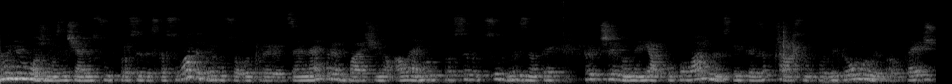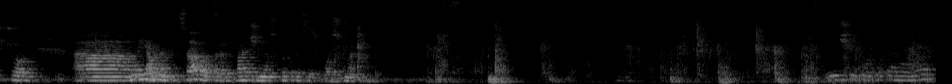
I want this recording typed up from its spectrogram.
Ми не можемо, звичайно, суд просити скасувати примусовий привід, це не передбачено, але ми просили б суд визнати причину неявку поважною, оскільки завчасно повідомили про те, що а, наявна підстава передбачена 138. Інші клопотання мають?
